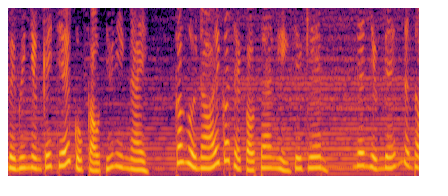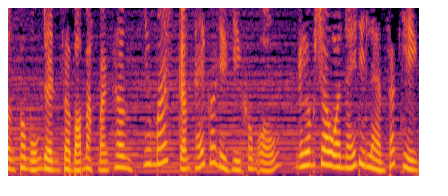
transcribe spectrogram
về nguyên nhân cái chết của cậu thiếu niên này. Có người nói có thể cậu ta nghiện chơi game, nên dẫn đến tinh thần không ổn định và bỏ mặt bản thân. Nhưng Mars cảm thấy có điều gì không ổn. Ngày hôm sau anh ấy đi làm phát hiện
